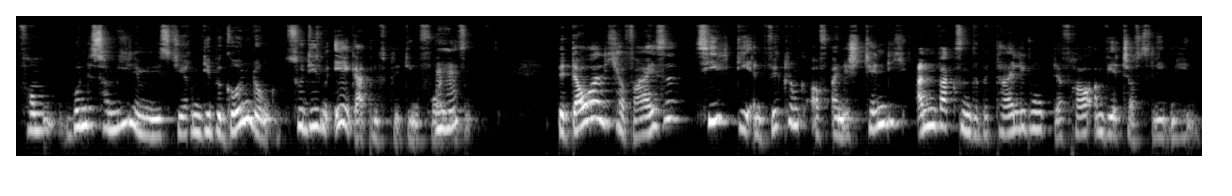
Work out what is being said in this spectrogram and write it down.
vom Bundesfamilienministerium die Begründung zu diesem Ehegattensplitting vorlesen. Mhm. Bedauerlicherweise zielt die Entwicklung auf eine ständig anwachsende Beteiligung der Frau am Wirtschaftsleben hin.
